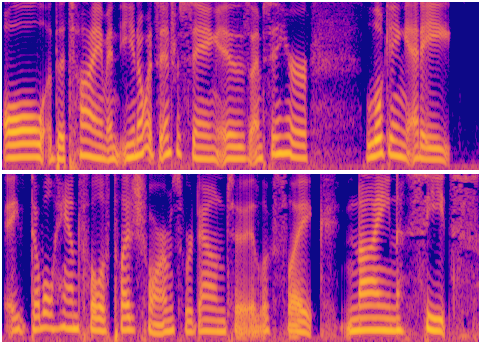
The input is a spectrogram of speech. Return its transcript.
all the time. And you know what's interesting is I'm sitting here looking at a a double handful of pledge forms. We're down to it looks like nine seats,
